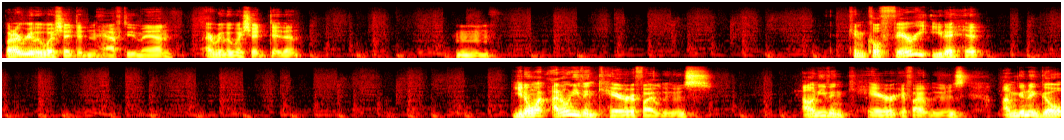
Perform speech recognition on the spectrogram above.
But I really wish I didn't have to, man. I really wish I didn't. Hmm. Can Clefairy eat a hit? You know what? I don't even care if I lose. I don't even care if I lose. I'm going to go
